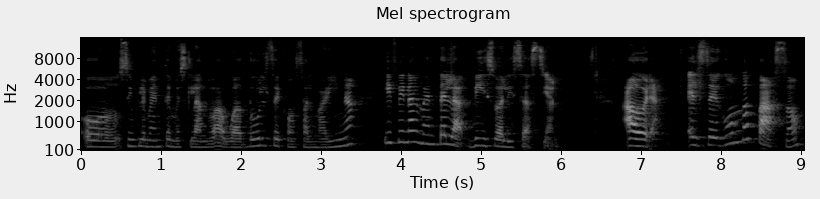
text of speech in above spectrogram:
o simplemente mezclando agua dulce con sal marina y finalmente la visualización. Ahora, el segundo paso,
